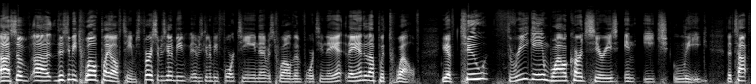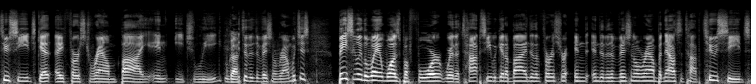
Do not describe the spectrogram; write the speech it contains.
Uh, so uh, there's gonna be 12 playoff teams. First, it was gonna be it was gonna be 14, then it was 12, then 14. They they ended up with 12. You have two three game wild card series in each league. The top two seeds get a first round bye in each league Okay. into the divisional round, which is basically the way it was before, where the top seed would get a bye into the first in, into the divisional round. But now it's the top two seeds.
